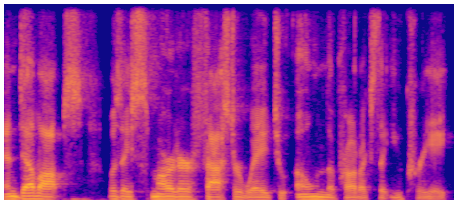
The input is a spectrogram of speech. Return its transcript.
And devops was a smarter faster way to own the products that you create.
